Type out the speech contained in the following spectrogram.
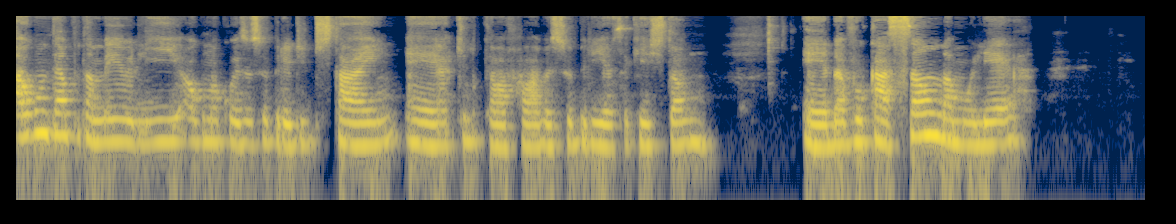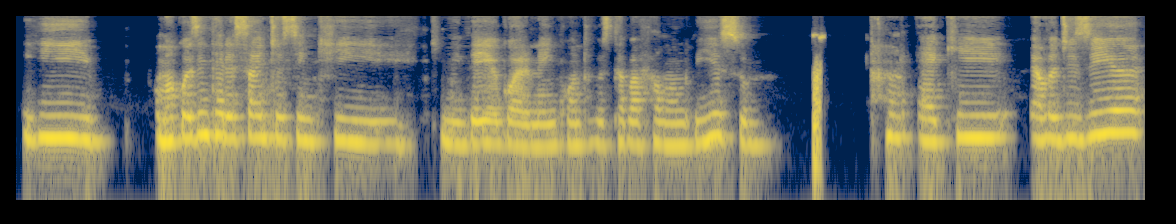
Há algum tempo também eu li alguma coisa sobre Edith Stein, é, aquilo que ela falava sobre essa questão é, da vocação da mulher. E uma coisa interessante, assim, que, que me veio agora, né, enquanto você estava falando isso, é que ela dizia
